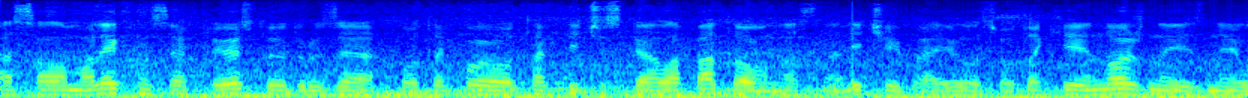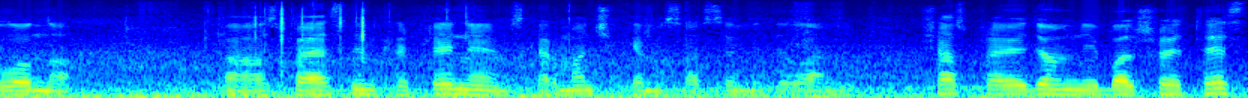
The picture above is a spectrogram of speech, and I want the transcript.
Ассаламу алейкум, всех приветствую, друзья. Вот такая вот тактическая лопата у нас в наличии появилась. Вот такие ножны из нейлона а, с поясным креплением, с карманчиками, со всеми делами. Сейчас проведем небольшой тест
